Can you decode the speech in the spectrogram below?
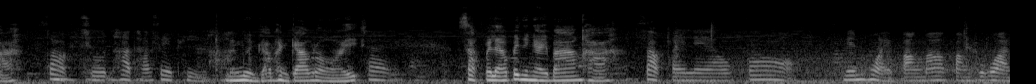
คะสักชุดหาท้าเศรษฐีค่ะหนึ่งหมื่นเก้าพันเก้าร้อยใช่สักไปแล้วเป็นยังไงบ้างคะสักไปแล้วก็เล่นหวยปังมากปังทุกวัน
